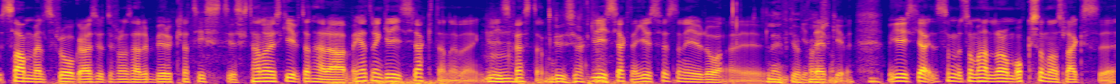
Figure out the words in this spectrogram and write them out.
samhällsfrågor alltså utifrån så här byråkratistiskt. Han har ju skrivit den här, vad heter den, grisjakten eller grisfesten? Mm. Grisjakten. Grisjakten, grisfesten är ju då eh, Leif GW grisjakt, som, som handlar om också någon slags eh,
